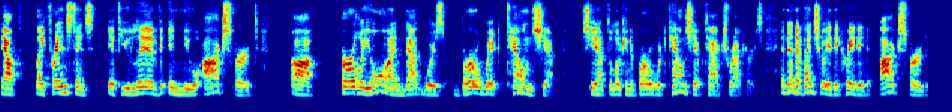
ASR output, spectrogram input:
Now, like for instance, if you live in New Oxford, uh, early on that was Berwick Township. So you have to look into Berwick Township tax records. And then eventually they created Oxford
